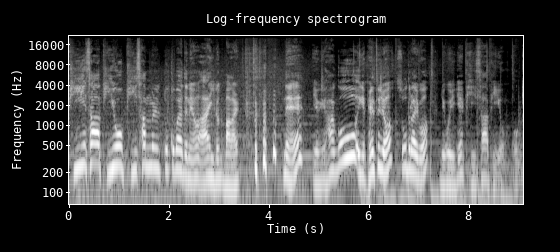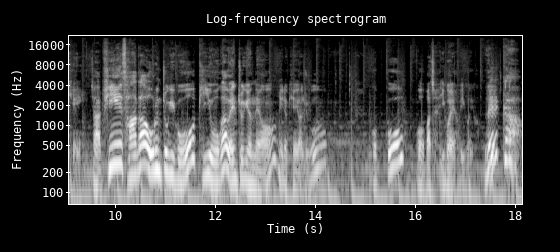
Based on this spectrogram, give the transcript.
B4, B5, B3을 또 꼽아야 되네요. 아 이런 망할. 네. 여기 하고 이게 벨트죠? 소드라이버. 그리고 이게 B4, B5 오케이. 자 B4가 오른쪽이고 B5가 왼쪽이었네요. 이렇게 해가지고 꼽고 어 맞아 이거예요. 이거 이거. 렛가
